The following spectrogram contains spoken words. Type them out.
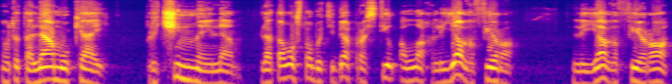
вот это ляму кай, причинный лям, для того, чтобы тебя простил Аллах лиягфира, лиягфира.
